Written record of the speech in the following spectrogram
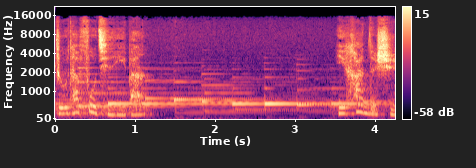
如他父亲一般。遗憾的是，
